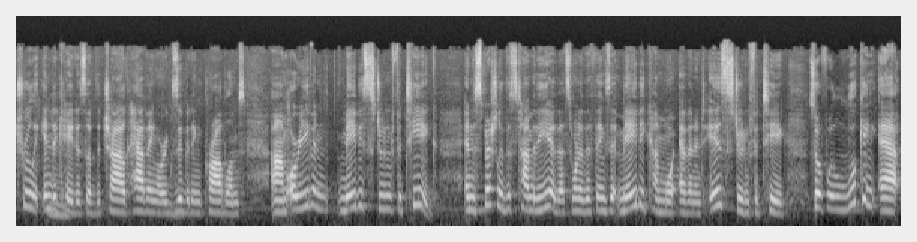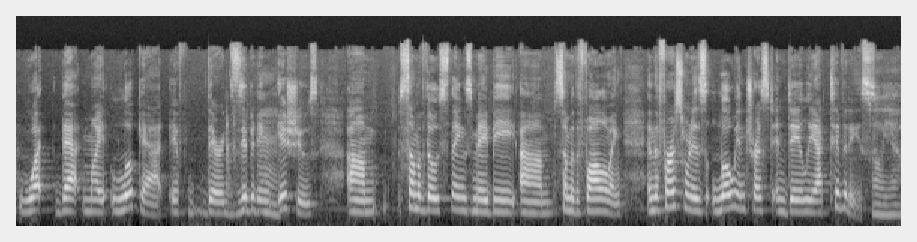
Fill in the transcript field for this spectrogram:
truly indicators of the child having or exhibiting problems, um, or even maybe student fatigue. And especially this time of the year, that's one of the things that may become more evident is student fatigue. So if we're looking at what that might look at if they're exhibiting issues, um, some of those things may be um, some of the following. And the first one is low interest in daily activities. Oh, yeah.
